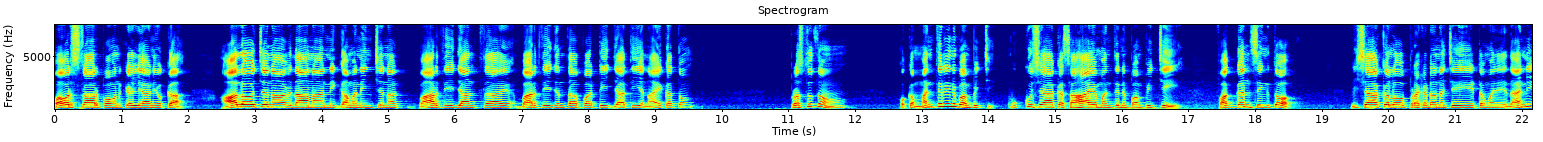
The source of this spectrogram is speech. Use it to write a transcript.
పవర్ స్టార్ పవన్ కళ్యాణ్ యొక్క ఆలోచన విధానాన్ని గమనించిన భారతీయ జనతా భారతీయ జనతా పార్టీ జాతీయ నాయకత్వం ప్రస్తుతం ఒక మంత్రిని పంపించి ఉక్కు శాఖ సహాయ మంత్రిని పంపించి ఫగ్గన్ సింగ్తో విశాఖలో ప్రకటన చేయటం అనే దాన్ని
